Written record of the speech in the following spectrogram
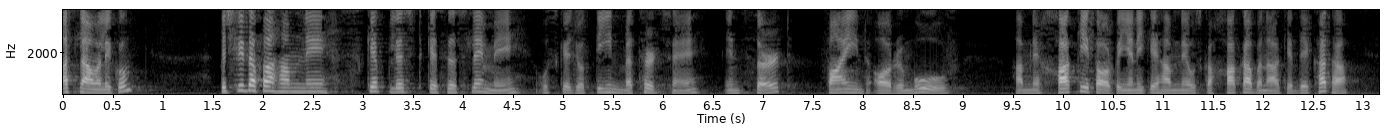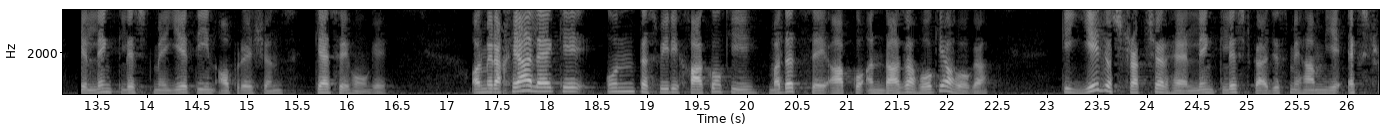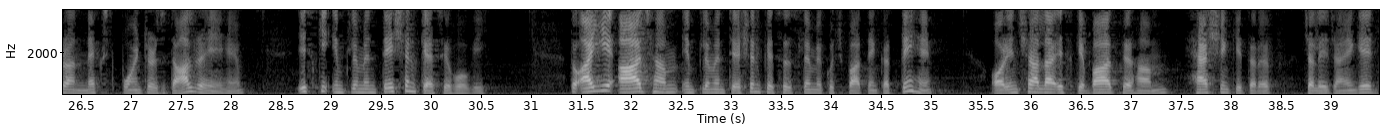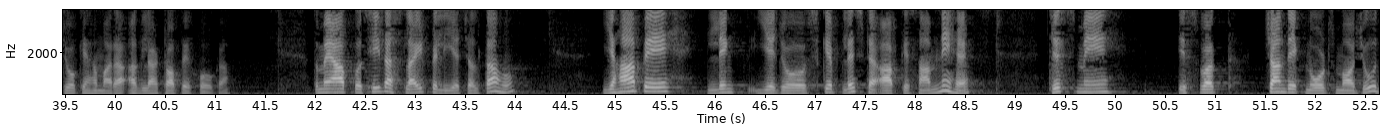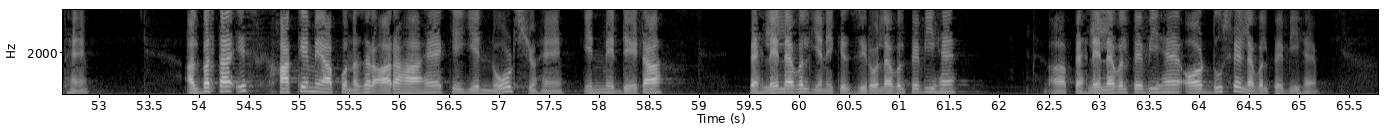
السلام علیکم۔ پچھلی دفعہ ہم نے اسکپ لسٹ کے سلسلے میں اس کے جو تین میتھڈس ہیں انسرٹ فائنڈ اور ریموو ہم نے خاکی طور پہ یعنی کہ ہم نے اس کا خاکہ بنا کے دیکھا تھا کہ لنک لسٹ میں یہ تین آپریشنز کیسے ہوں گے۔ اور میرا خیال ہے کہ ان تصویری خاکوں کی مدد سے آپ کو اندازہ ہو گیا ہوگا کہ یہ جو اسٹرکچر ہے لنک لسٹ کا، جس میں ہم یہ ایکسٹرا نیکسٹ پوائنٹرز ڈال رہے ہیں اس کی امپلیمنٹیشن کیسے ہوگی؟ تو آئیے آج ہم امپلیمنٹیشن کے سلسلے میں کچھ باتیں کرتے ہیں اور انشاءاللہ اس کے بعد پھر ہم ہیشنگ کی طرف چلے جائیں گے، جو کہ ہمارا اگلا ٹاپک ہوگا۔ تو میں آپ کو سیدھا سلائڈ پہ لیے چلتا ہوں۔ یہاں پہ لنک یہ جو اسکپ لسٹ ہے آپ کے سامنے ہے، جس میں اس وقت چند ایک نوٹس موجود ہیں۔ البتہ اس خاکے میں آپ کو نظر آ رہا ہے کہ یہ نوٹس جو ہیں، ان میں ڈیٹا پہلے لیول یعنی کہ زیرو لیول پہ بھی ہے پہلے لیول پہ بھی ہے اور دوسرے لیول پہ بھی ہے۔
